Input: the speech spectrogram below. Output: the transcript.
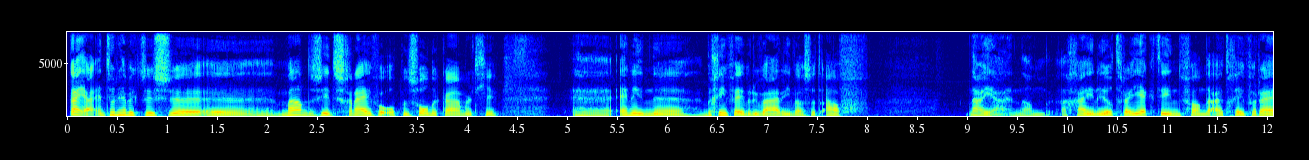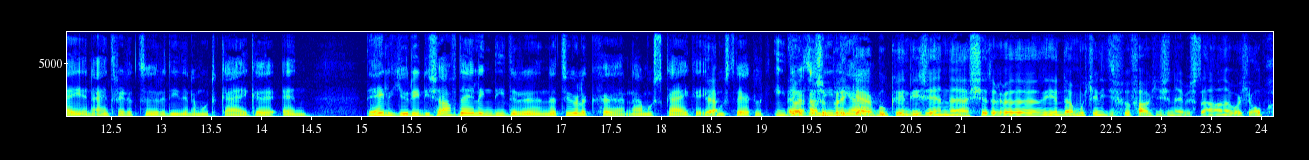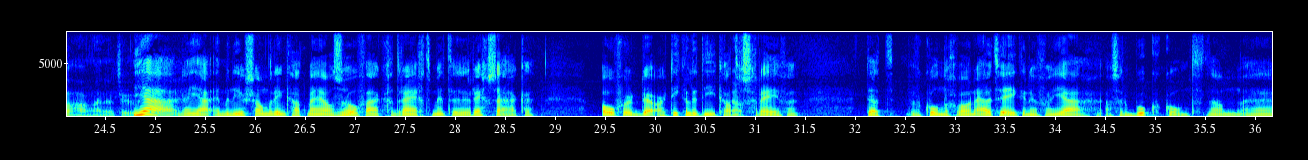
Nou ja, en toen heb ik dus eh, maanden zitten schrijven op een zonnekamertje. Eh, en in eh, begin februari was het af. Nou ja, en dan ga je een heel traject in van de uitgeverij en de eindredacteuren die er naar moeten kijken. En de hele juridische afdeling die er eh, natuurlijk naar moest kijken. Ja. Ik moest werkelijk Ja, iedere het is een precair boek in die zin. Hè? Als je er, daar moet je niet te veel foutjes in hebben staan. Dan word je opgehangen natuurlijk. Ja, nou ja, en meneer Sanderink had mij al zo vaak gedreigd met de rechtszaken over de artikelen die ik had geschreven. Dat we konden gewoon uittekenen van ja, als er een boek komt, dan, eh,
